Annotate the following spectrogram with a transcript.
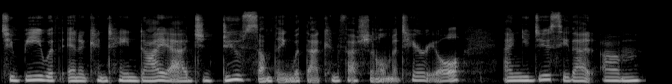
to be within a contained dyad to do something with that confessional material. And you do see that um,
